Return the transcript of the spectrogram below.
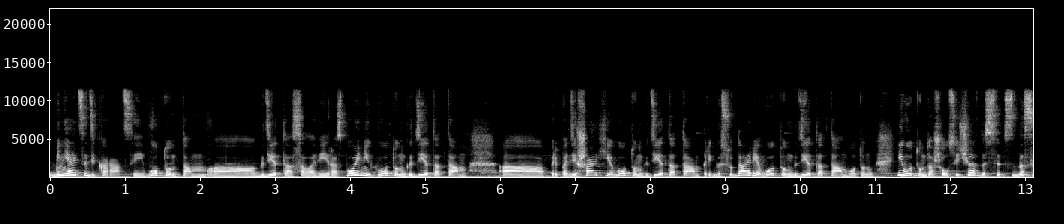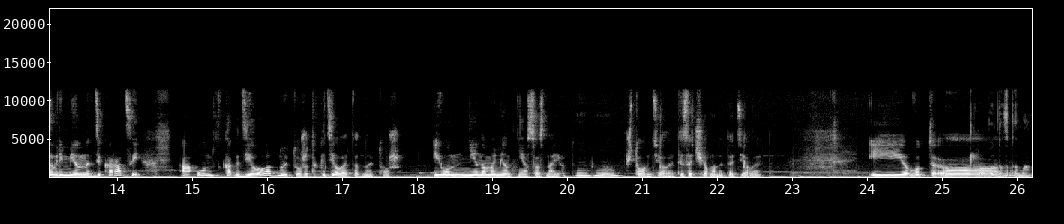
Меняется декорации. Вот он там а, где-то соловей-разбойник, вот он где-то там а, при падишахе, вот он где-то там при государе, вот он где-то там, вот он. И вот он дошел сейчас до, до современных декораций, а он как делал одно и то же, так и делает одно и то же. и он ни на момент не осознает, Угу. что он делает и зачем он это делает. И вот... э, Робот-автомат.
